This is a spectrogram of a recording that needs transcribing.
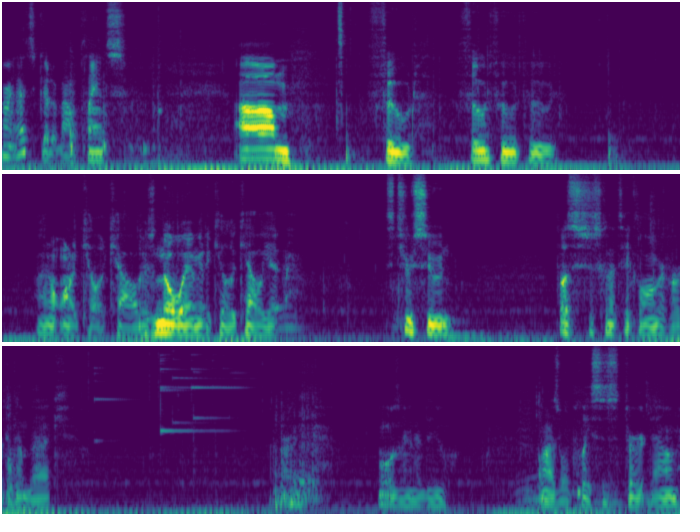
Alright, that's a good amount of plants. Um, food. Food, food, food. I don't want to kill a cow. There's no way I'm going to kill a cow yet. It's too soon. Plus, it's just going to take longer for it to come back. Alright. What was I going to do? Might as well place this dirt down.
